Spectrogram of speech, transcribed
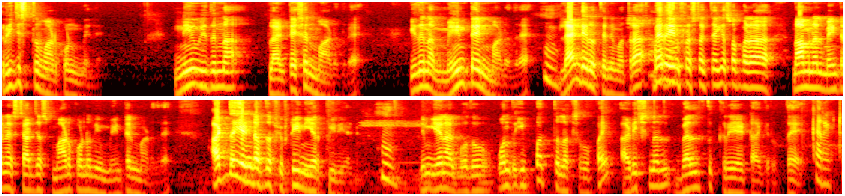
ರಿಜಿಸ್ಟರ್ ಮಾಡ್ಕೊಂಡ್ಮೇಲೆ ನೀವು ಇದನ್ನು ಪ್ಲಾಂಟೇಶನ್ ಮಾಡಿದ್ರೆ ಇದನ್ನು ಮೇಂಟೈನ್ ಮಾಡಿದ್ರೆ ಲ್ಯಾಂಡ್ ಇರುತ್ತೆ ನಿಮ್ಮ ಹತ್ರ. ಬೇರೆ ಇನ್ಫ್ರಾಸ್ಟ್ರಕ್ಚರ್ಗೆ ಸ್ವಲ್ಪ ನಾಮಿನಲ್ ಮೇಂಟೆನೆನ್ಸ್ ಚಾರ್ಜಸ್ ಮಾಡಿಕೊಂಡು ನೀವು ಮೇಂಟೈನ್ ಮಾಡಿದ್ರೆ at the end of the fifteen year period ನಿಮ್ಗೆ ಏನಾಗ್ಬೋದು ಒಂದು ಇಪ್ಪತ್ತು ಲಕ್ಷ ರೂಪಾಯಿ ಅಡಿಷನಲ್ ವೆಲ್ತ್ ಕ್ರಿಯೇಟ್ ಆಗಿರುತ್ತೆ. Correct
